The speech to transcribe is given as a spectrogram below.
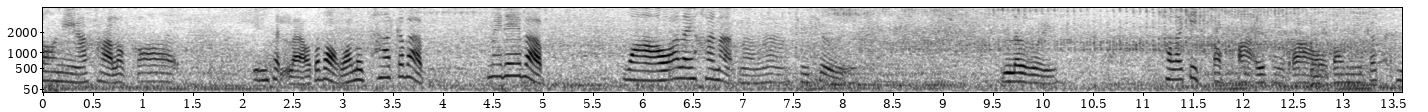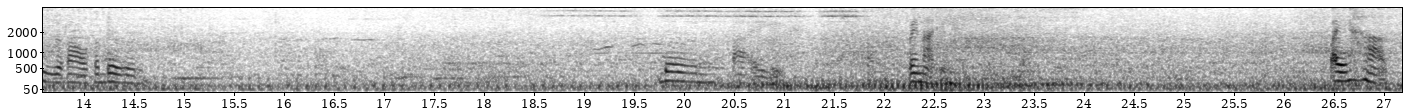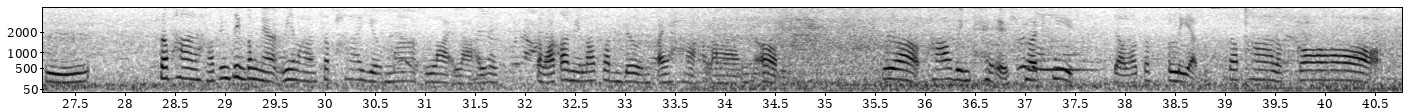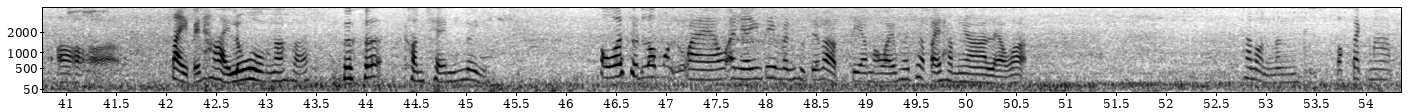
ตอนนี้นะคะเราก็กินเสร็จแล้วจะบอกว่ารสชาติก็แบบไม่ได้แบบ ว้าวอะไรขนาดนั้นอะเฉยๆเลย ภารกิจต่อไปของเราตอนนี้ก็คือเราจะเดิน เดินไปไปไหน ไปหาซื้อ เสื้อผ้านะคะ จริง ๆ ตรงเนี้ยมีร้านเสื้อผ้าเยอะมากหลายร้านเลย แต่ว่าตอนนี้เราจะเดินไปหาร้านเเสื้อผ้าวินเทจเพื่อที่เดี๋ยวเราจะเปลี่ยนเสื้อผ้าแล้วก็ใส่ไปถ่ายรูปนะคะคอนเทนต์หนึ่งเพราะว่าชุดเราหมดแล้ว อันนี้จริงๆเป็นชุดที่แบบเตรียมเอาไว้เพื่อที่จะไปทำงานแล้วอะถนนมันซอกแซกมาก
